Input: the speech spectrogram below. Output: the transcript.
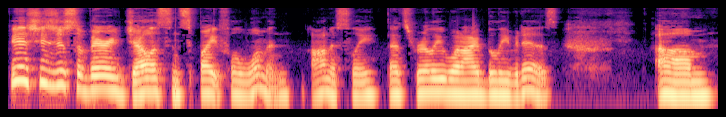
because she's just a very jealous and spiteful woman honestly. That's really what i believe it is. Um,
